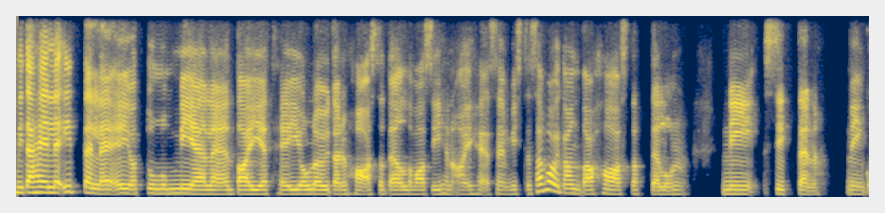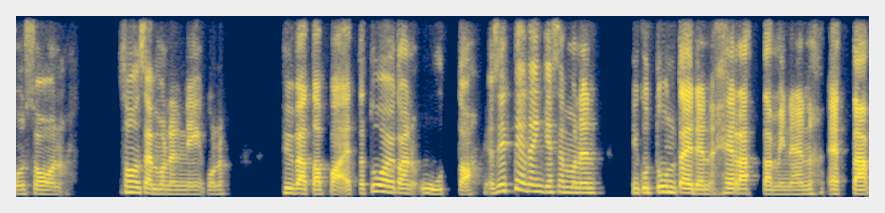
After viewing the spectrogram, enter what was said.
mitä heille itselleen ei ole tullut mieleen, tai että he ei ole löytänyt haastateltavaa siihen aiheeseen, mistä sä voit antaa haastattelun, niin sitten niin kuin se on, se on semmoinen niin kuin hyvä tapa, että tuo jotain uutta. Ja sitten tietenkin semmoinen niin tunteiden herättäminen, että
